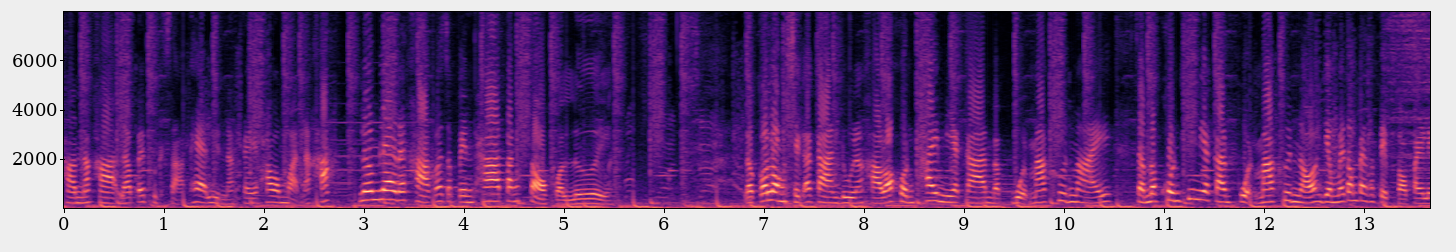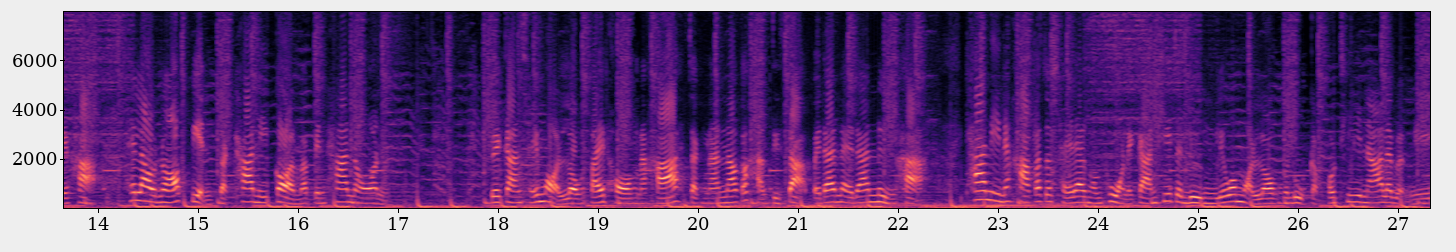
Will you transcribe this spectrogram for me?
ทำนะคะ แล้วไปปรึกษาแพทย์หรือนักกายภาพบำบัดนะคะ เริ่มแรกนะคะก็จะเป็นท่าตั้งศอกก่อนเลย แล้วก็ลองเช็คอาการดูนะคะ ว่าคนไข้มีอาการแบบปวดมากขึ้นไหมสำหรับคนที่มีอาการปวดมากขึ้นเนาะยังไม่ต้องไปสเต็ปต่อไปเลยค่ะ ให้เราเนาะเปลี่ยนจากท่านี้ก่อนมาเป็นท่านอน โดยการใช้หมอนรองใต้ท้องนะคะ จากนั้นเนาะก็หันศีรษะไปด้านใดด้านหนึ่งค่ะ ท่านี้นะคะก็จะใช้แรงโน้มถ่วงในการที่จะดึงเรียกว่าหมอนรองกระดูกกลับเข้าที่นะอะไรแบบนี้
